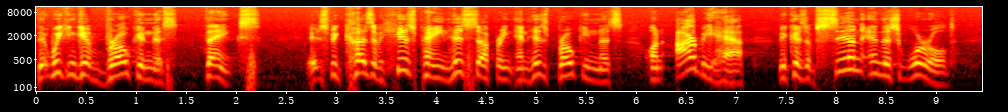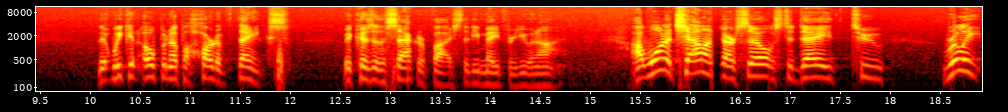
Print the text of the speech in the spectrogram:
that we can give brokenness thanks. It's because of his pain, his suffering, and his brokenness on our behalf because of sin in this world that we can open up a heart of thanks because of the sacrifice that he made for you and I. I want to challenge ourselves today to really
